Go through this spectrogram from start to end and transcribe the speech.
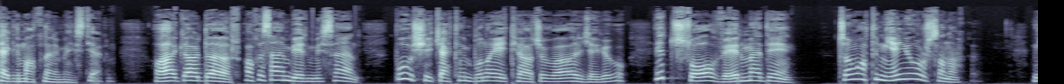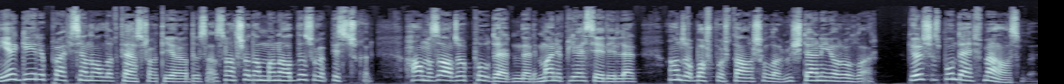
təqdimatını eləmək istəyərdim. Ay qardaş, axı sən vermisən. Bu şirkətin buna ehtiyacı var ya yox? Heç sual vermədin. Cəmaatı niyə yorursan axı? Niyə qeyri-professionallıq təəssüratı yaradırsan? Satış adamların adı da sonra pis çıxır. Hamısı ancaq pul dərdindədir, manipulyasiya edirlər. Ancaq boş-boş danışırlar, müştərini yorurlar. Görürsüz, bunu dəyişmək lazımdır.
